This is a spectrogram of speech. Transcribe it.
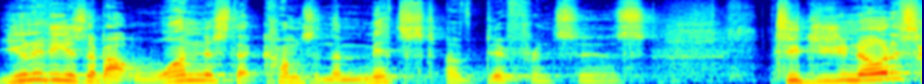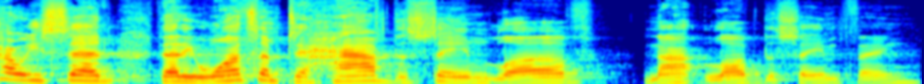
Unity is about oneness that comes in the midst of differences. Did you notice how he said that he wants them to have the same love, not love the same thing?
